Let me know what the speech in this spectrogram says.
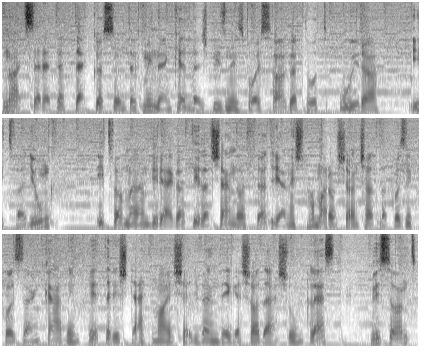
Nagy szeretettel köszöntök minden kedves Business Boys hallgatót, újra itt vagyunk. Itt van velem Virág Attila, Sándor Földrián, és hamarosan csatlakozik hozzánk Kávin Péter is, tehát ma is egy vendéges adásunk lesz. Viszont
